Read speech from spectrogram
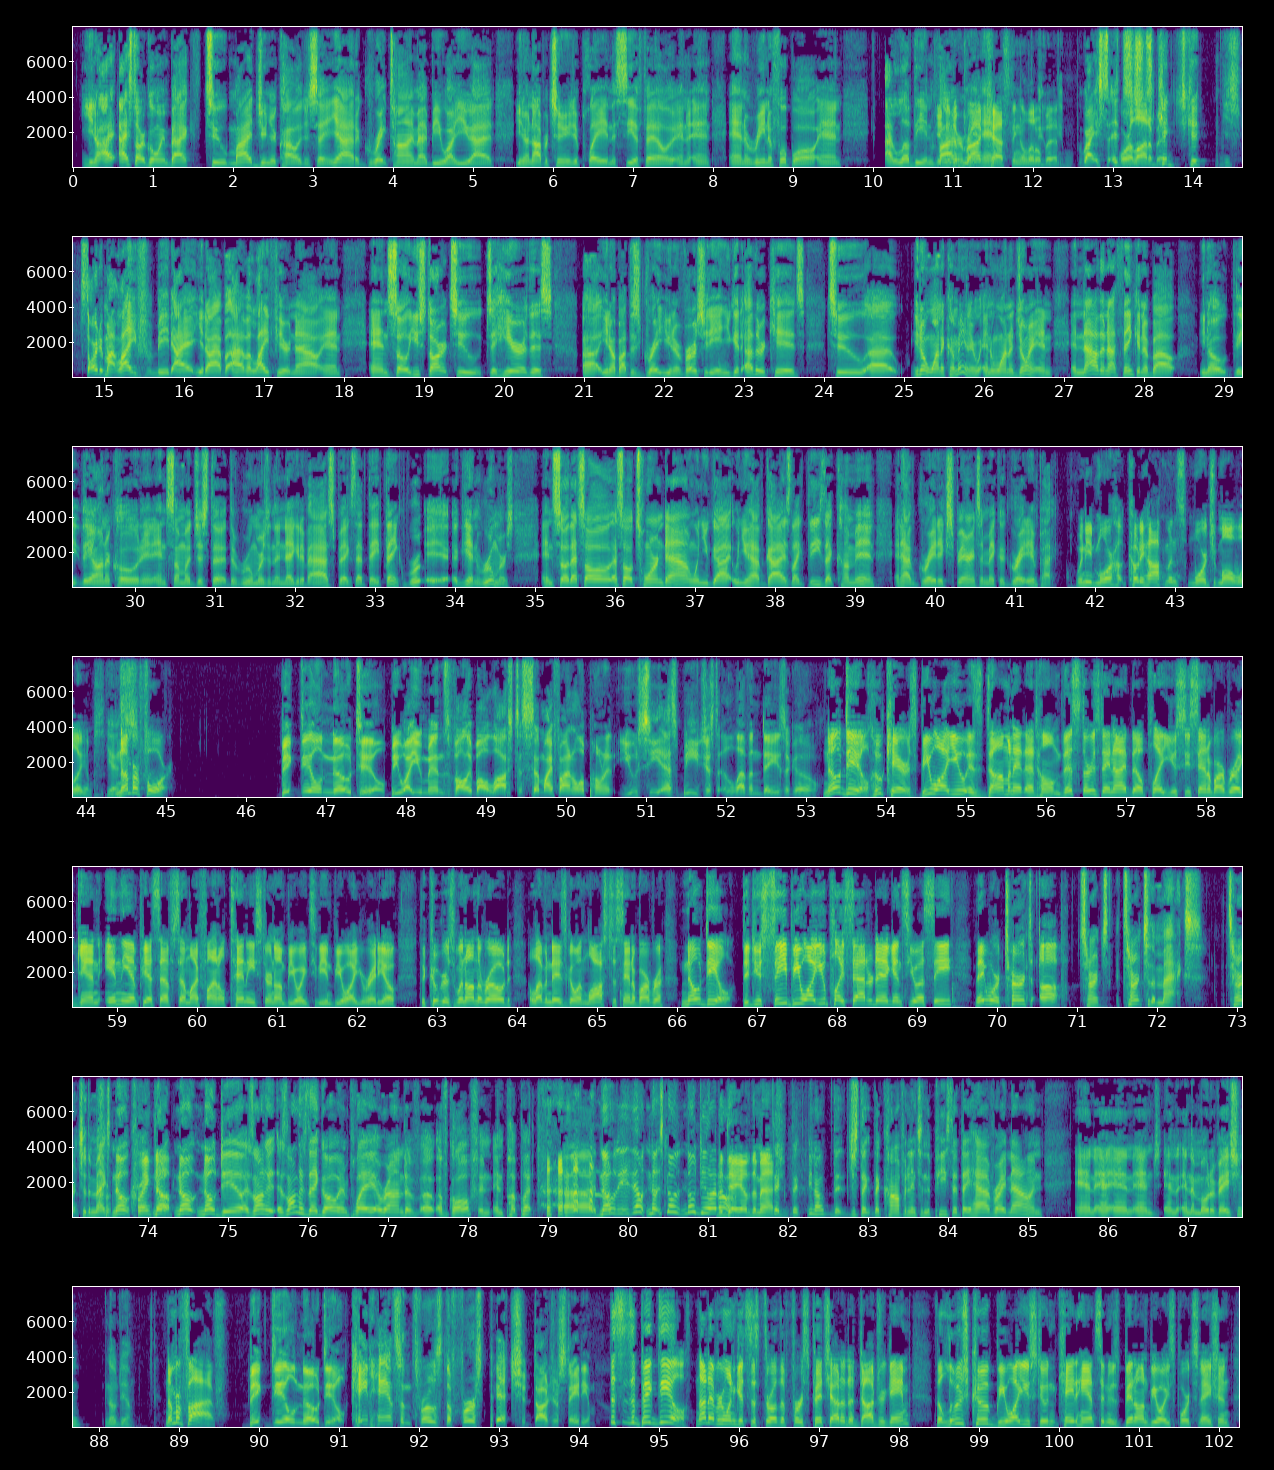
you know, I, I start going back to my junior college and saying, yeah, I had a great time at BYU. I had, you know, an opportunity to play in the CFL and, and, and arena football. And, I love the Get environment. into broadcasting a little bit. and, right, it's, Or a lot of it. Get, get, started my life. I mean, I you know I have I have a life here now, and and so you start to to hear this. Uh, you know about this great university, and you get other kids to uh, you know want to come in and, and want to join, and and now they're not thinking about you know the the honor code and, and some of just the the rumors and the negative aspects that they think Ru- eh, again rumors, and so that's all that's all torn down when you got when you have guys like these that come in and have great experience and make a great impact. We need more Cody Hoffmans, more Jamaal Williams. Yes. Number four. Big deal, no deal. BYU men's volleyball lost to semifinal opponent UCSB just 11 days ago. No deal. Who cares? BYU is dominant at home. This Thursday night, they'll play UC Santa Barbara again in the MPSF semifinal, 10 Eastern on BYU TV and BYU Radio. The Cougars went on the road 11 days ago and lost to Santa Barbara. No deal. Did you see BYU play Saturday against USC? They were turned up. Turned, turn to the max. Turn to the max. No, Cranked no, up. no, no deal. As long as as long as they go and play a round of uh, of golf and, and putt putt. Uh, no, no, no, it's no no deal at The all. The day of the match. The, the, you know, the, just the, the confidence and the peace that they have right now, and and and and and, and the motivation. No deal. Number five. Big deal, no deal. Kate Hansen throws the first pitch at Dodger Stadium. This is a big deal. Not everyone gets to throw the first pitch out at a Dodger game. The Luge Coug BYU student Kate Hansen, who's been on BYU Sports Nation,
